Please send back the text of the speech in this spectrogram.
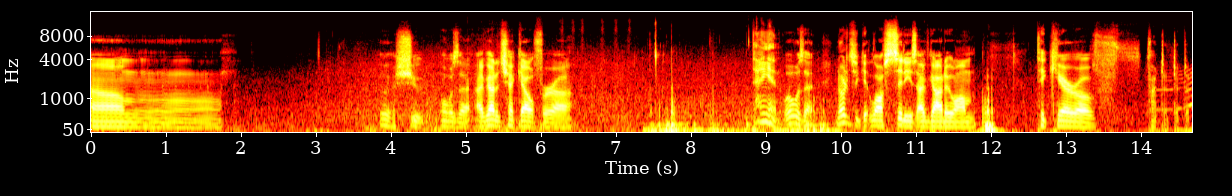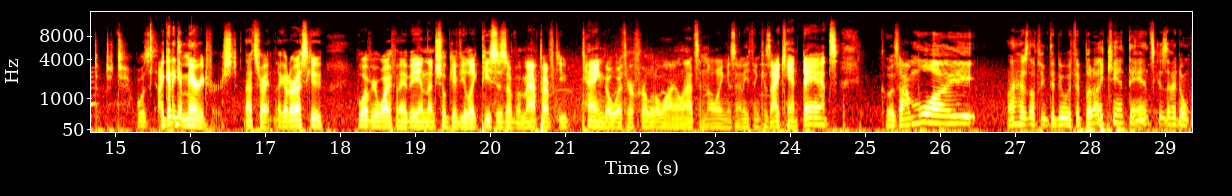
a, um, oh, shoot, what was that? I've got to check out for, uh, dang it, what was that? In order to get lost cities, I've got to, um, take care of, what was, I gotta get married first. That's right, I gotta rescue whoever your wife may be, and then she'll give you like pieces of a map after you tango with her for a little while. That's annoying as anything, because I can't dance, because I'm white. That has nothing to do with it, but I can't dance because I don't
